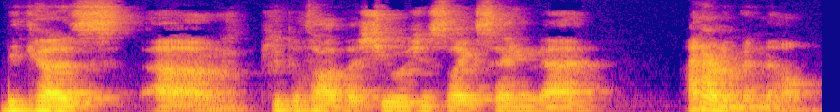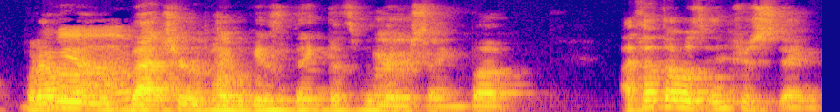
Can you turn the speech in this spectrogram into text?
because um, people thought that she was just like saying that. I don't even know. Whatever Yeah. batshit Republicans think, that's what they were saying. But I thought that was interesting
